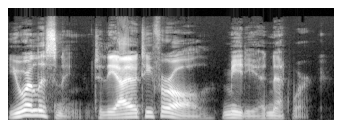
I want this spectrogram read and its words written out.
You are listening to the IoT for All Media Network.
